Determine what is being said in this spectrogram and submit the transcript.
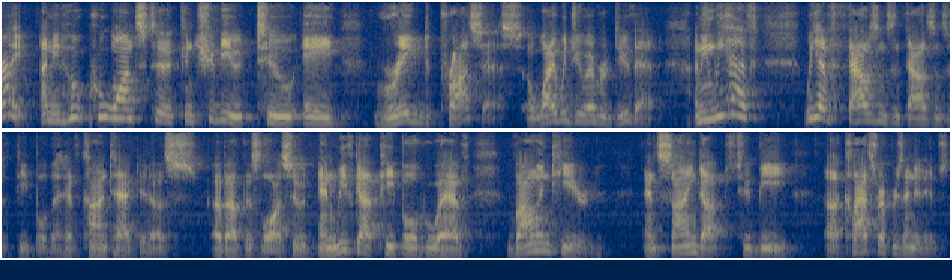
Right. I mean, who who wants to contribute to a rigged process? Uh, why would you ever do that? I mean, we have we have thousands and thousands of people that have contacted us about this lawsuit, and we've got people who have volunteered and signed up to be uh, class representatives,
